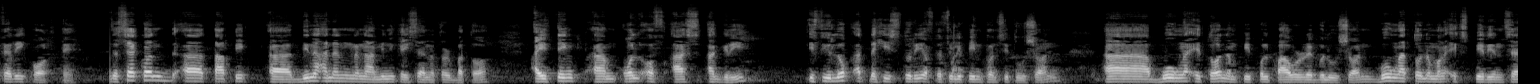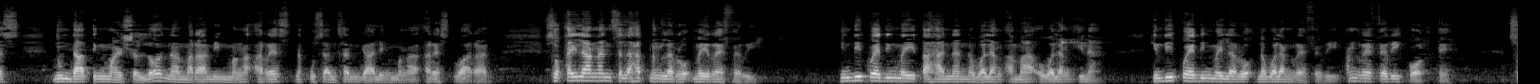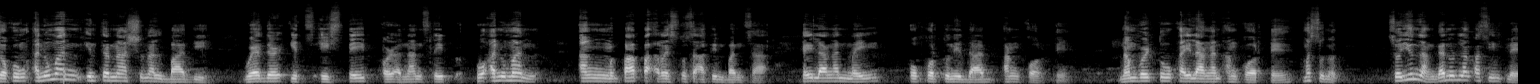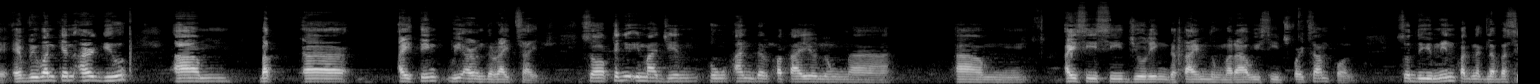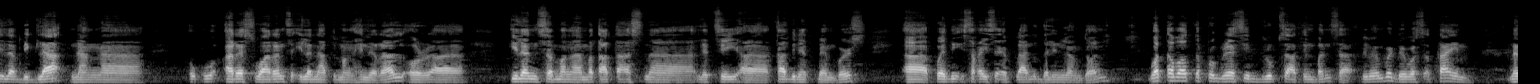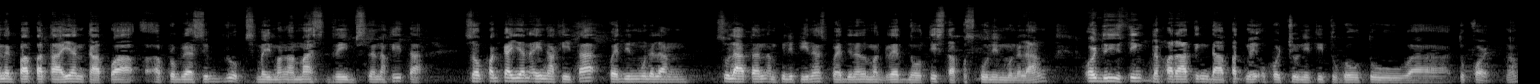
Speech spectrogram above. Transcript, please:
referee korte. The second uh, topic, uh, dinaanan na namin kay Senator Bato. I think um, all of us agree. If you look at the history of the Philippine Constitution, uh, bunga ito ng People Power Revolution, bunga to ng mga experiences nung dating martial law na maraming mga arrest na kusan-san galing mga arrest warrant. So kailangan sa lahat ng laro may referee. Hindi pwedeng may tahanan na walang ama o walang ina. Hindi pwedeng may laro na walang referee. Ang referee, korte. So kung anuman international body, whether it's a state or a non-state, kung anuman ang magpapaaresto sa ating bansa, kailangan may oportunidad ang korte. Number two, kailangan ang korte masunod. So yun lang, ganun lang kasimple. Everyone can argue, um, but uh, I think we are on the right side. So can you imagine kung under pa tayo nung uh, um, ICC during the time nung Marawi siege, for example. So do you mean pag naglabas sila bigla ng uh, arrest warrant sa ilan natin mga general or uh, ilan sa mga matataas na, let's say, uh, cabinet members, uh, pwedeng isakay sa aeroplano, dalhin lang doon? What about the progressive group sa ating bansa? Remember, there was a time na nagpapatayan kapwa uh, progressive groups. May mga mass graves na nakita. So pagka yan ay nakita, pwede mo na lang sulatan ang Pilipinas, pwede na lang mag-red notice tapos kunin mo na lang? Or do you think na parating dapat may opportunity to go to uh, to court, no?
